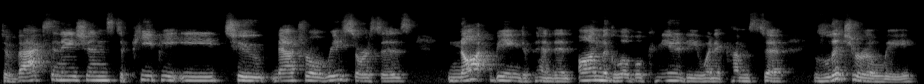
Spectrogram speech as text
to vaccinations to PPE to natural resources not being dependent on the global community when it comes to literally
